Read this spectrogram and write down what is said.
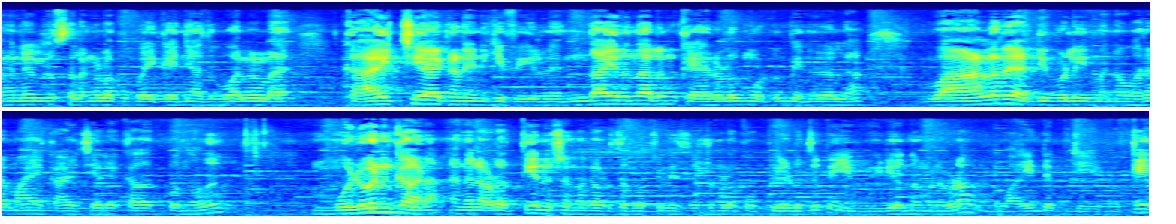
അങ്ങനെയുള്ള സ്ഥലങ്ങളൊക്കെ പോയി കഴിഞ്ഞാൽ അതുപോലെയുള്ള കാഴ്ചയായിട്ടാണ് എനിക്ക് ഫീൽ ചെയ്യുന്നത്. എന്തായിരുന്നാലും കേരളവും ഒട്ടും പിന്നിലല്ല. വളരെ അടിപൊളി മനോഹരമായ കാഴ്ചയിലേക്ക് അതെത്തുന്നത് മുഴുവൻ കാണാം. എന്നാൽ അവിടെ എത്തിയതിനു ശേഷം നമുക്ക് അവിടുത്തെ കുറച്ച് വിശേഷങ്ങളൊക്കെ ഒപ്പിയെടുത്തിട്ട് ഈ വീഡിയോ നമ്മളിവിടെ വൈൻഡപ്പ് ചെയ്യും. Okay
